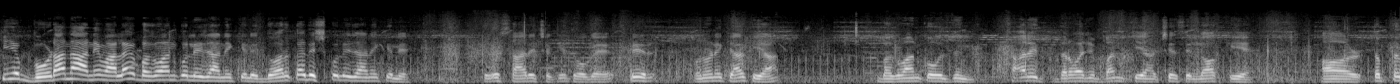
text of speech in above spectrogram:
कि ये बोड़ा ना आने वाला है भगवान को ले जाने के लिए, द्वारकाधीश को ले जाने के लिए। तो वो सारे चकित हो गए। फिर उन्होंने क्या किया? भगवान को उस दिन सारे दरवाजे बंद किए, अच्छे से लॉक किए और तब तक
